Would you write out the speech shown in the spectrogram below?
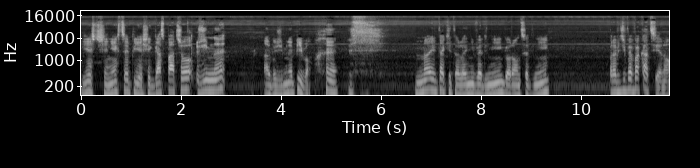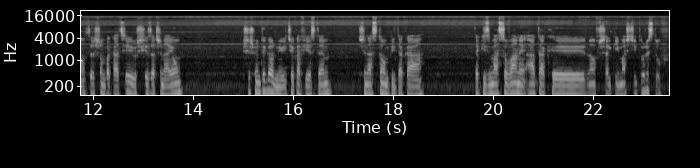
jeść się nie chce, pije się gazpacho zimne albo zimne piwo. No i takie to leniwe dni, gorące dni. Prawdziwe wakacje, no. Zresztą wakacje już się zaczynają przyszłym tygodniu i ciekaw jestem, czy nastąpi taka, taki zmasowany atak yy, no, wszelkiej maści turystów.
